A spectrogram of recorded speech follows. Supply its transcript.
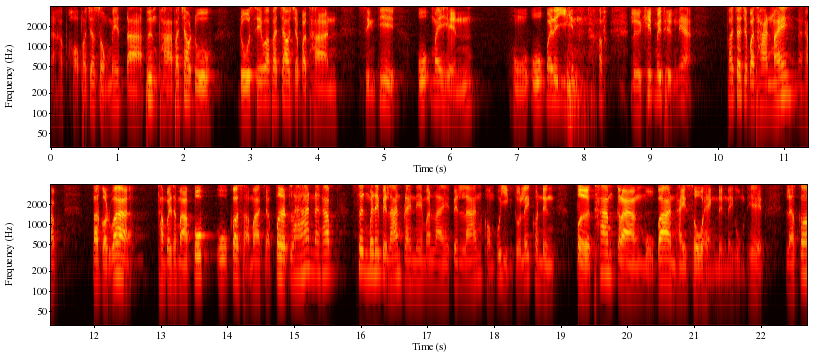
นะครับ ขอพระเจ้าทรงเมตตาพึ่งพาพระเจ้าดู ดูซิว่าพระเจ้าจะประทาน สิ่งที่อุไม่เห็นหูอุไม่ได้ยินครับหรือคิดไม่ถึงเนี่ยพระเจ้าจะประทานไหมนะครับ ปรากฏว่าทำไปทำมาปุ๊บอุก็สามารถจะเปิดร้านนะครับ ซึ่งไม่ได้เป็นร้านแบรนด์เนมอะไร เป็นร้านของผู้หญิงตัวเล็กคนหนึ่งเปิดท่ามกลางหมู่บ้านไฮโซแห่งหนึ่งในกรุงเทพ แล้วก็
